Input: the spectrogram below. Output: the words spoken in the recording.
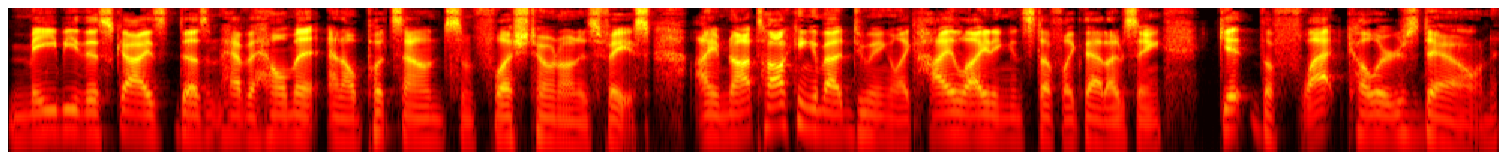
maybe this guy's doesn't have a helmet and I'll put down some flesh tone on his face. I'm not talking about doing like highlighting and stuff like that. I'm saying get the flat colors down.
